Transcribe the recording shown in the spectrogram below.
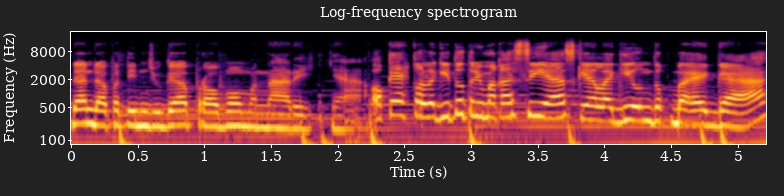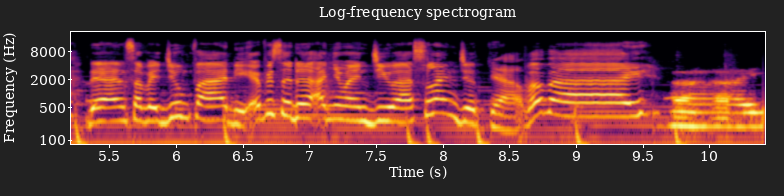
dan dapetin juga promo menariknya oke kalau gitu terima kasih ya sekali lagi untuk Mbak Ega dan sampai jumpa di episode Anyaman Jiwa selanjutnya. Bye bye. Bye.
